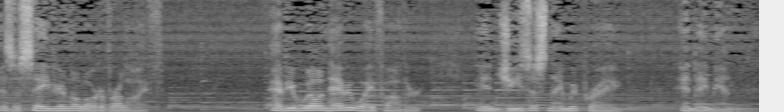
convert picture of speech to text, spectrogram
as a Savior and the Lord of our life. Have your will and have your way, Father. In Jesus' name we pray, and amen.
